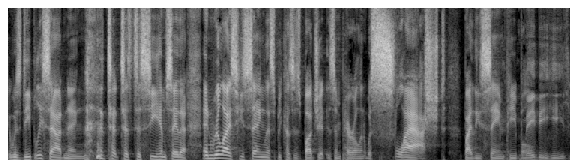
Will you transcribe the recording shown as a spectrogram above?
it was deeply saddening to, to, to, see him say that and realize he's saying this because his budget is in peril and it was slashed by these same people. Maybe he's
